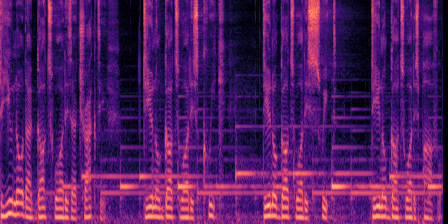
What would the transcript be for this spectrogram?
Do you know that God's word is attractive? Do you know God's word is quick? Do you know God's word is sweet? Do you know God's word is powerful?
